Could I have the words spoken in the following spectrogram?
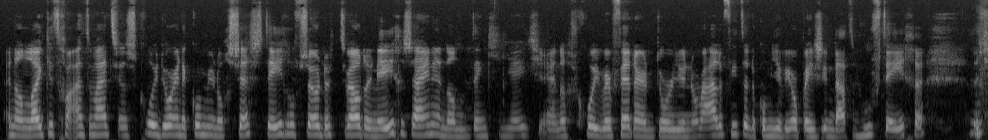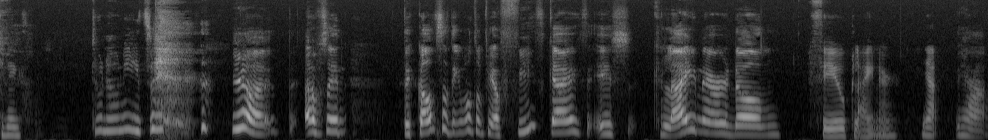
En dan like je het gewoon automatisch en dan scroll je door en dan kom je nog zes tegen of zo, terwijl er negen zijn. En dan denk je, jeetje. En dan scroll je weer verder door je normale feed en dan kom je weer opeens inderdaad een hoef tegen. Dat je denkt, doe nou niet. Ja, als in, de kans dat iemand op jouw feed kijkt is kleiner dan... Veel kleiner, ja. Ja,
